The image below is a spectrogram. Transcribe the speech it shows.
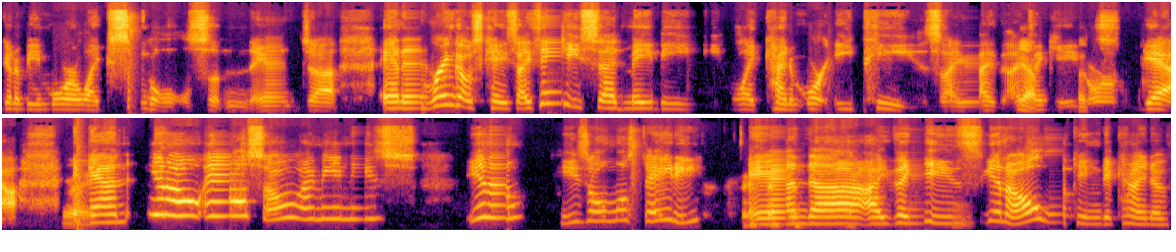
going to be more like singles." And and uh, and in Ringo's case, I think he said maybe like kind of more EPs. I I, I Yeah, think he or yeah, Right. and you know, and also, I mean, he's you know he's almost eighty. And uh, I think he's, you know, looking to kind of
